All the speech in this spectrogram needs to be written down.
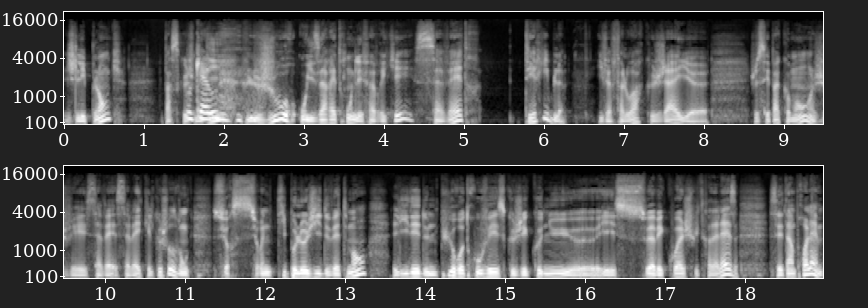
Je les planque parce que je me dis, le jour où ils arrêteront de les fabriquer, ça va être terrible. Il va falloir que j'aille je sais pas comment, je vais, ça va, ça va être quelque chose. Donc sur sur une typologie de vêtements, l'idée de ne plus retrouver ce que j'ai connu euh, et ce avec quoi je suis très à l'aise, c'est un problème.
